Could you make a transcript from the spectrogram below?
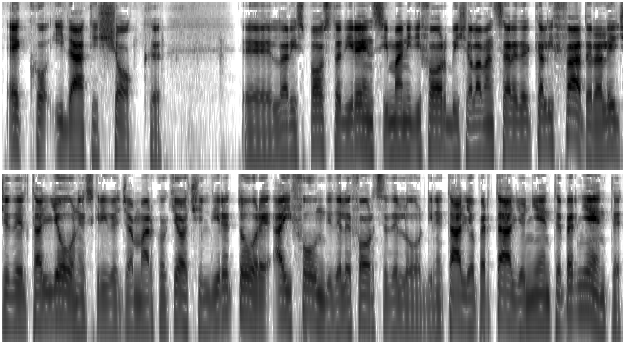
Ecco i dati shock. Eh, la risposta di Renzi, mani di forbice all'avanzare del califfato, è la legge del taglione, scrive Gianmarco Chiocci, il direttore, ai fondi delle forze dell'ordine. Taglio per taglio, niente per niente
